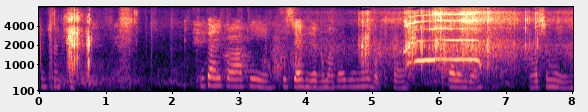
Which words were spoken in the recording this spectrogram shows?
Continuar aqui. Então, ele falou que se estiver de alguma coisa, eu não vou ficar falando. Eu acho mesmo.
